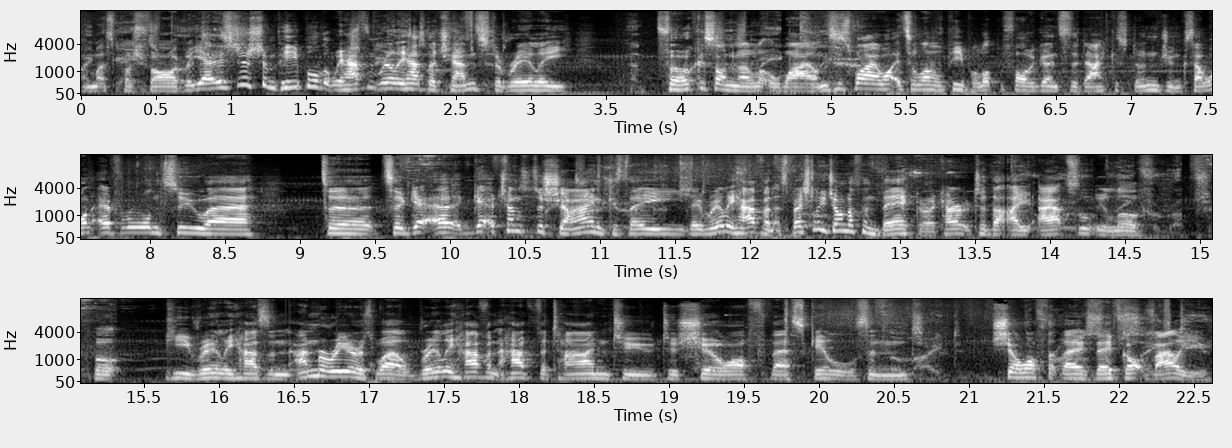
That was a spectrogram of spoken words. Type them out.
And let's push forward. But yeah, there's just some people that we haven't really had the chance to really focus on in a little while. And this is why I wanted to level people up before we go into the Darkest Dungeon, because I want everyone to uh, to to get a, get a chance to shine, because they, they really haven't. Especially Jonathan Baker, a character that I, I absolutely love. But he really hasn't, and Maria as well, really haven't had the time to, to show off their skills and show off that they've, they've got value.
